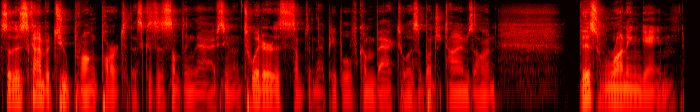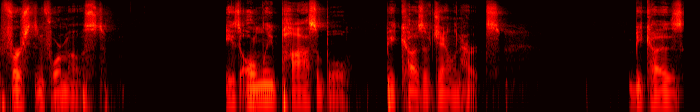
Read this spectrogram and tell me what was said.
so there's kind of a two pronged part to this because this is something that I've seen on Twitter. This is something that people have come back to us a bunch of times on. This running game, first and foremost, is only possible because of Jalen Hurts. Because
